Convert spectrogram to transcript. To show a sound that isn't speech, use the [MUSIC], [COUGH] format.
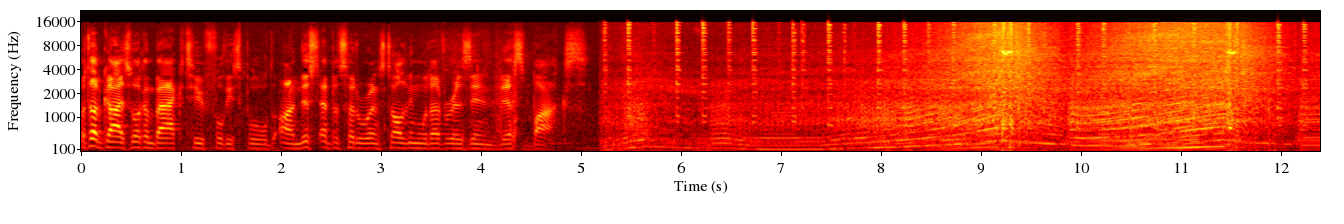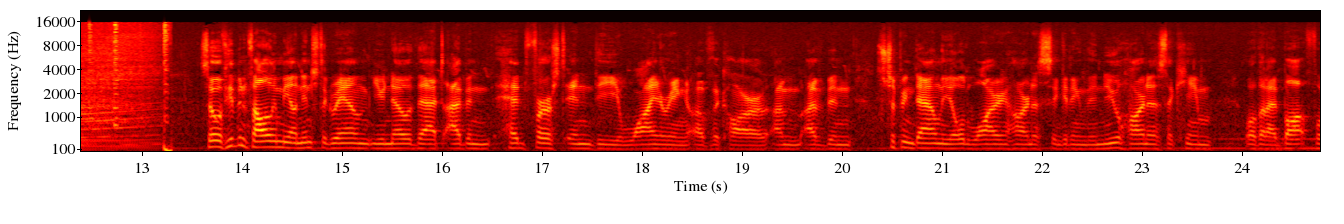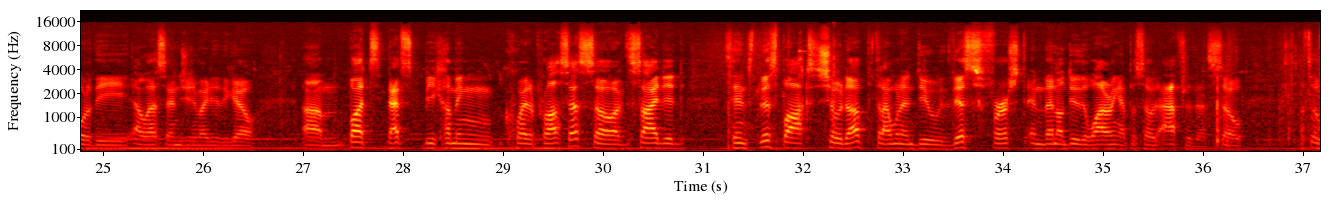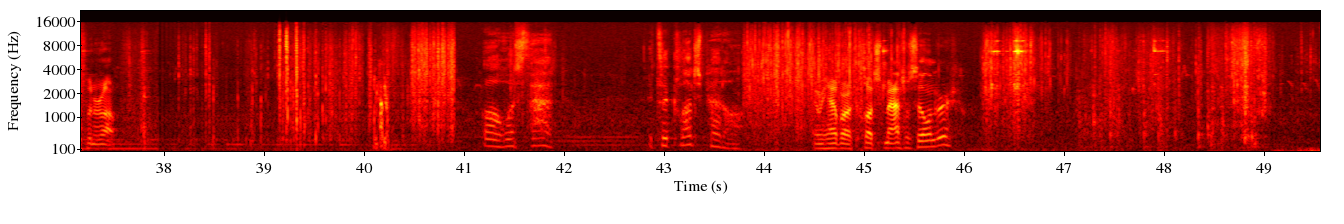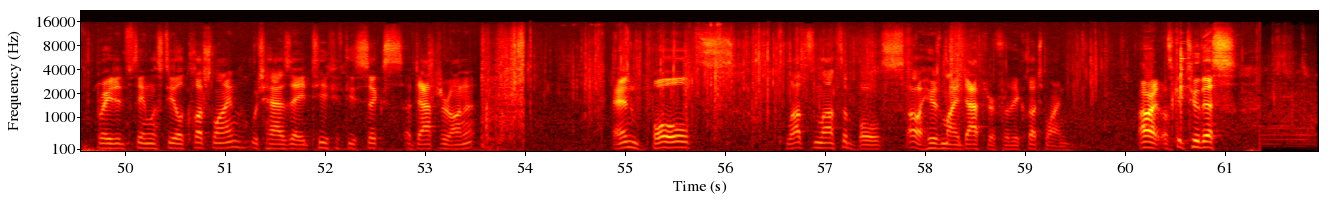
What's up guys, welcome back to Fully Spooled. On this episode we're installing whatever is in this box. So if you've been following me on Instagram, you know that I've been headfirst in the wiring of the car. I'm, I've been stripping down the old wiring harness and getting the new harness that came, well, that I bought for the LS engine ready to go. Um, but that's becoming quite a process, so I've decided since this box showed up that I want to do this first and then I'll do the wiring episode after this. So let's open her up. Oh, what's that? It's a clutch pedal. And we have our clutch master cylinder. Braided stainless steel clutch line, which has a T56 adapter on it. And bolts. Lots and lots of bolts. Oh, here's my adapter for the clutch line. All right, let's get to this.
